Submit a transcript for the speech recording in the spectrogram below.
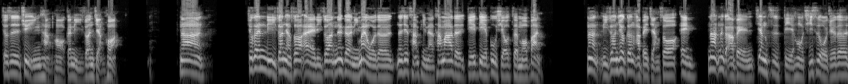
就是去银行哈，跟李专讲话，那就跟李专讲说，哎，李专，那个你卖我的那些产品啊，他妈的喋喋不休，怎么办？那李专就跟阿伯讲说，哎，那那个阿北这样子跌吼，其实我觉得，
